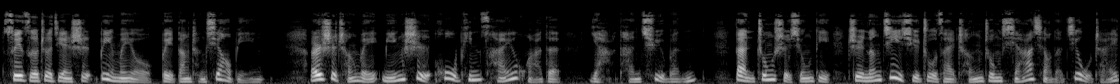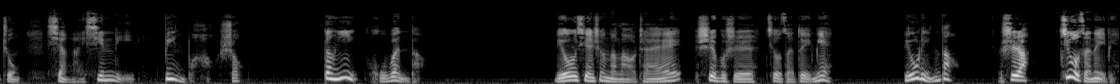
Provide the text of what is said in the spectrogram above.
虽则这件事并没有被当成笑柄，而是成为名士互拼才华的雅谈趣闻，但钟氏兄弟只能继续住在城中狭小的旧宅中，想来心里并不好受。邓毅胡问道：“刘先生的老宅是不是就在对面？”刘玲道：“是啊，就在那边。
